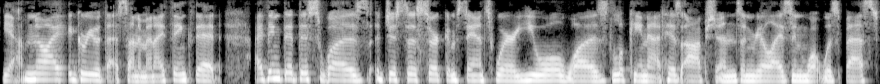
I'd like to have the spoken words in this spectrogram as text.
Yeah. No, I agree with that sentiment. I think that, I think that this was just a circumstance where Yul was looking at his options and realizing what was best.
